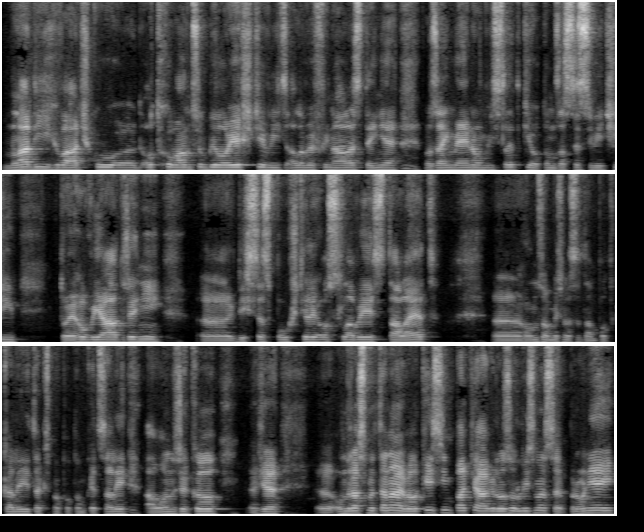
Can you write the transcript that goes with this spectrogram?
mladých váčků eh, odchovanců bylo ještě víc, ale ve finále stejně ho zajímají jenom výsledky. O tom zase svědčí to jeho vyjádření, když se spouštili oslavy 100 let, Eh, Honzo, my jsme se tam potkali, tak jsme potom kecali a on řekl, že eh, Ondra Smetana je velký sympatiák, rozhodli jsme se pro něj,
